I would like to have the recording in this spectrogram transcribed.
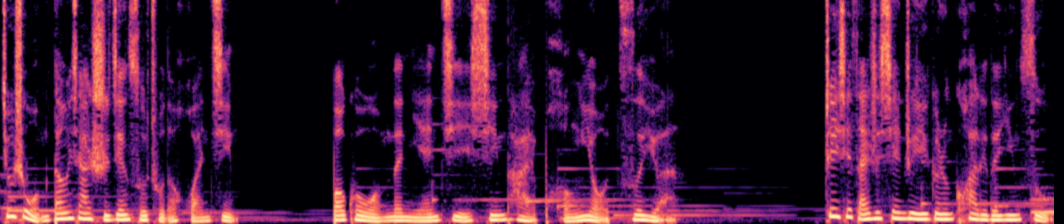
就是我们当下时间所处的环境，包括我们的年纪、心态、朋友、资源，这些才是限制一个人快乐的因素。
